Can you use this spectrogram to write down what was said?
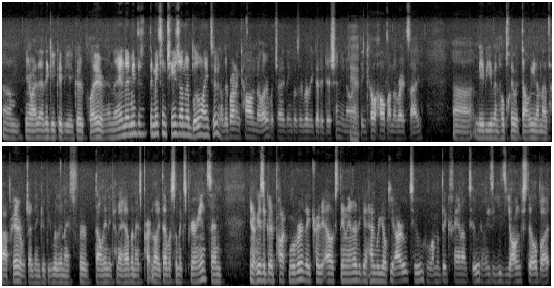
Um, you know, I, I think he could be a good player, and then they made they made some changes on their blue line too. You know, they brought in Colin Miller, which I think was a really good addition. You know, Yeah. I think he'll help on the right side. Uh, maybe even he'll play with Dahlin on that top pair, which I think would be really nice for Dahlin to kind of have a nice partner like that with some experience. And you know, he's a good puck mover. They traded Alex Nylander to get Henri Jokiharju too, who I'm a big fan of too. You know, he's he's young still, but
